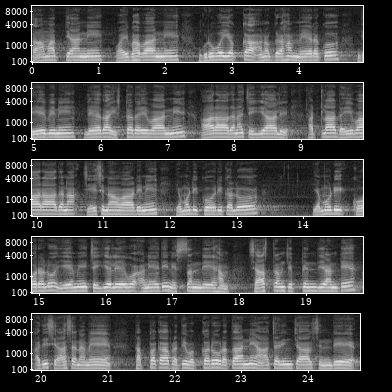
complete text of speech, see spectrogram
సామర్థ్యాన్ని వైభవాన్ని గురువు యొక్క అనుగ్రహం మేరకు దేవిని లేదా ఇష్టదైవాన్ని ఆరాధన చెయ్యాలి. అట్లా దైవారాధన చేసిన వాడిని యముడి కోరికలు యముడి కోరలు ఏమీ చెయ్యలేవు అనేది నిస్సందేహం. శాస్త్రం చెప్పింది అంటే అది శాసనమే. తప్పక ప్రతి ఒక్కరూ వ్రతాన్ని ఆచరించాల్సిందే.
